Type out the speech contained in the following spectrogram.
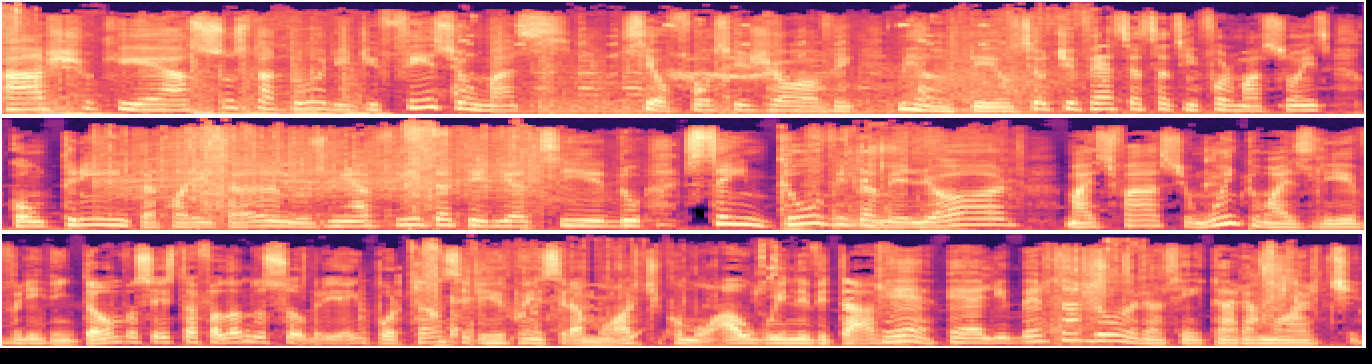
acho que é assustador e difícil, mas se eu fosse jovem, meu Deus, se eu tivesse essas informações com 30, 40 anos, minha vida teria sido, sem dúvida, melhor, mais fácil, muito mais livre. Então você está falando sobre a importância de reconhecer a morte como algo inevitável. É, é libertador aceitar a morte.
